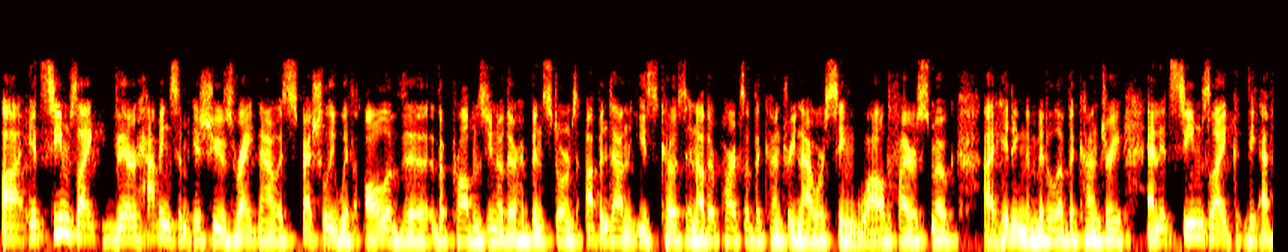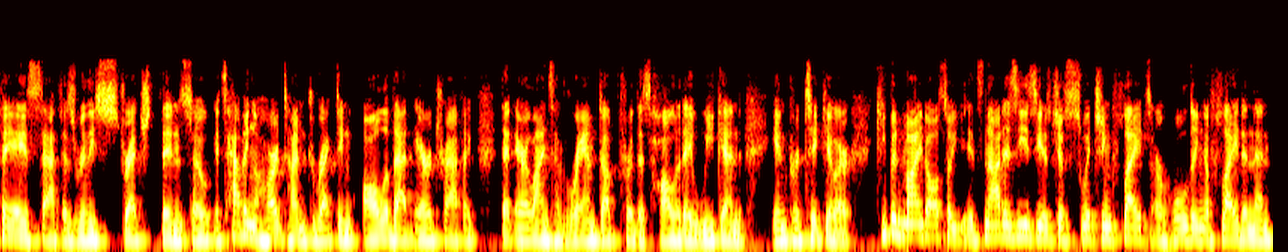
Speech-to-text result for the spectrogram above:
Uh, it seems like they're having some issues right now, especially with all of the the problems. You know, there have been storms up and down the East Coast and other parts of the country. Now we're seeing wildfire smoke uh, hitting the middle of the country, and it seems like the FAA staff is really stretched thin. So it's having a hard time directing all of that air traffic that airlines have ramped up for this holiday weekend in particular. Keep in mind also, it's not as easy as just switching flights or holding a flight and then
